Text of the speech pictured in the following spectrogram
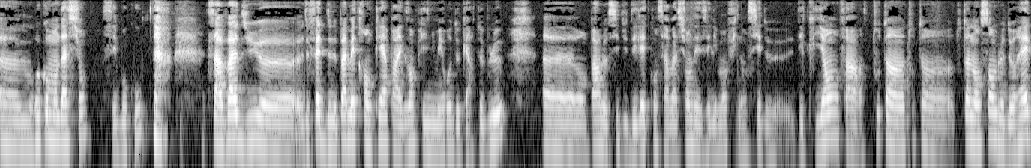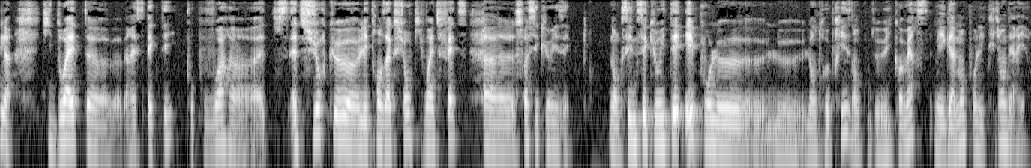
euh, recommandations, c'est beaucoup. ça va du euh, fait de ne pas mettre en clair, par exemple, les numéros de carte bleue. Euh, on parle aussi du délai de conservation des éléments financiers de, des clients. Enfin, tout un ensemble de règles qui doit être euh, respecté pour pouvoir euh, être, sûr que les transactions qui vont être faites soient sécurisées. Donc c'est une sécurité et pour le l'entreprise le, de e-commerce, mais également pour les clients derrière.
